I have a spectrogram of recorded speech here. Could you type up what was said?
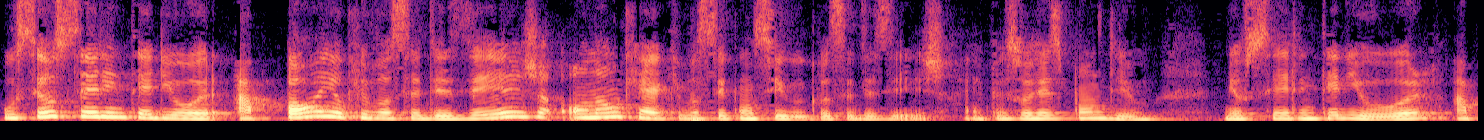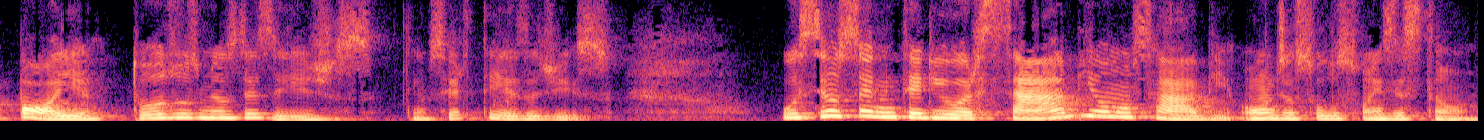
O seu ser interior apoia o que você deseja ou não quer que você consiga o que você deseja? Aí a pessoa respondeu: Meu ser interior apoia todos os meus desejos. Tenho certeza disso. O seu ser interior sabe ou não sabe onde as soluções estão?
